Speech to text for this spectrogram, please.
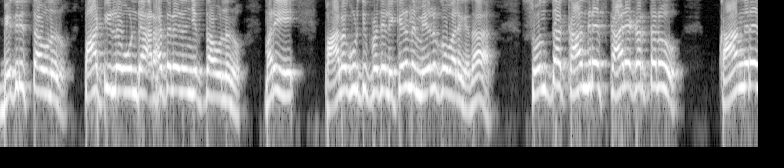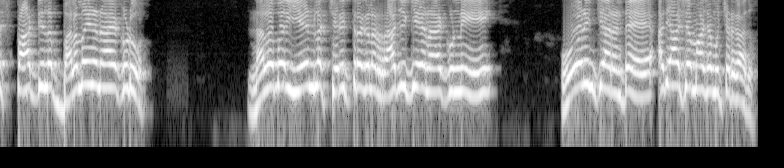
బెదిరిస్తూ ఉన్నారు. పార్టీలో ఉండే అర్హత లేదని చెప్తా ఉన్నారు. మరి పాలగుర్తి ప్రజలు ఎక్కడైనా మేలుకోవాలి కదా. సొంత కాంగ్రెస్ కార్యకర్తలు కాంగ్రెస్ పార్టీల బలమైన నాయకుడు నలభై ఏండ్ల చరిత్ర గల రాజకీయ నాయకుడిని ఓడించారంటే అది ఆశామాష ముచ్చడు కాదు.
